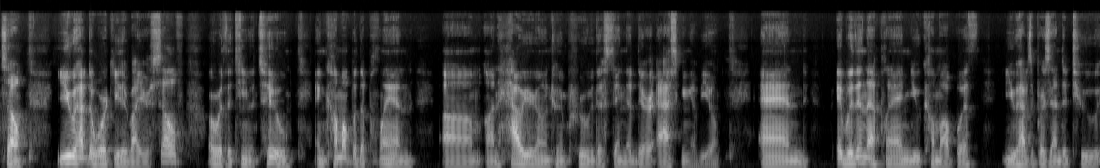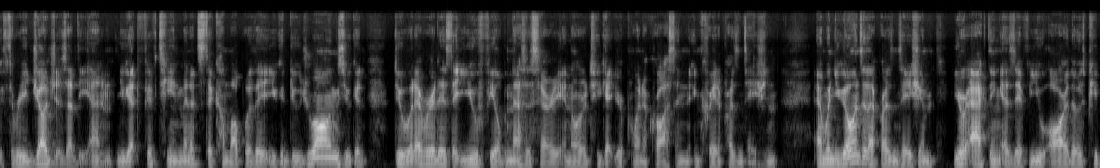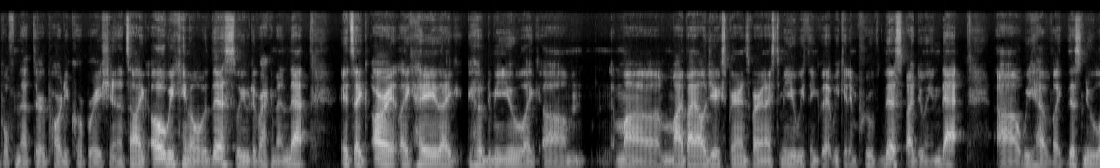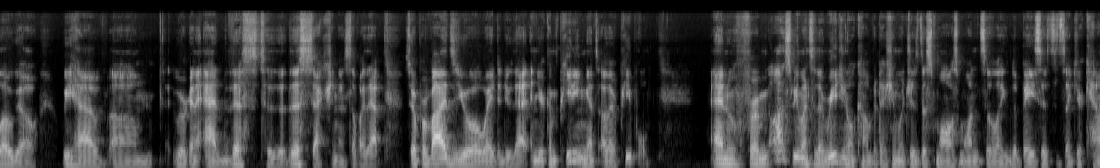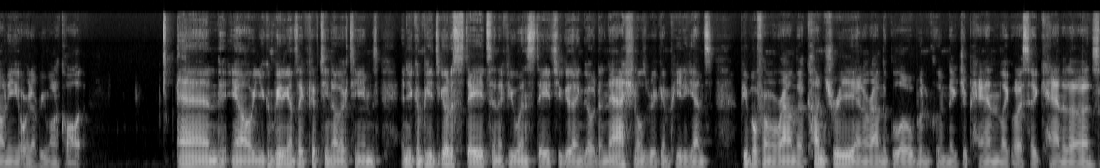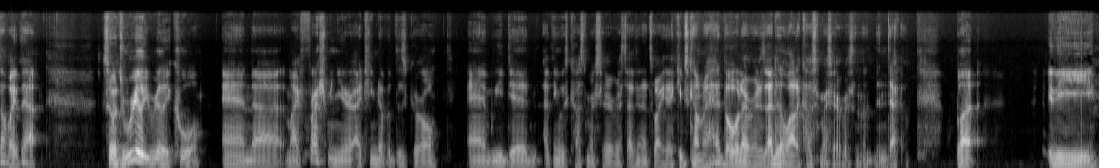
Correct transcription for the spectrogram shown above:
So you have to work either by yourself or with a team of two and come up with a plan um, on how you're going to improve this thing that they're asking of you. And it, within that plan, you come up with you have to present it to three judges at the end. You get 15 minutes to come up with it. You could do drawings, you could do whatever it is that you feel necessary in order to get your point across and, and create a presentation. And when you go into that presentation, you're acting as if you are those people from that third party corporation. It's not like, oh, we came up with this, we would recommend that. It's like, all right, like, hey, like, good to meet you. Like, um, my my biology experience, very nice to meet you. We think that we could improve this by doing that. Uh, we have like this new logo we have um, we're going to add this to the, this section and stuff like that. So it provides you a way to do that, and you're competing against other people. And for us, we went to the regional competition, which is the smallest one. So like the basis, it's like your county or whatever you want to call it. And you know, you compete against like 15 other teams, and you compete to go to states. And if you win states, you can then go to nationals where you compete against people from around the country and around the globe, including like Japan, like what I said, Canada, and stuff like that. So it's really, really cool. And uh, my freshman year, I teamed up with this girl and we did, I think it was customer service. I think that's why it keeps coming to my head, but whatever it is. I did a lot of customer service in, in DECA. But the,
